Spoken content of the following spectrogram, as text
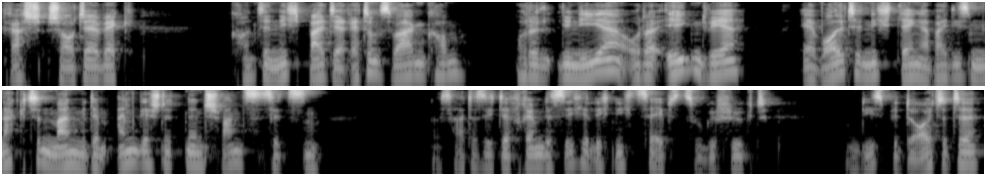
Rasch schaute er weg. Konnte nicht bald der Rettungswagen kommen? Oder Linnea oder irgendwer? Er wollte nicht länger bei diesem nackten Mann mit dem angeschnittenen Schwanz sitzen. Das hatte sich der Fremde sicherlich nicht selbst zugefügt. Und dies bedeutete,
